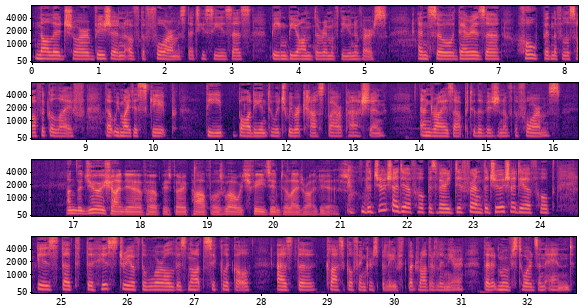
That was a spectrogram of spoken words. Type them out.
knowledge or vision of the forms that he sees as being beyond the rim of the universe. And so there is a hope in the philosophical life that we might escape the body into which we were cast by our passion and rise up to the vision of the forms. And the Jewish idea of hope is very powerful as well, which feeds into later ideas. The Jewish idea of hope is very different. The Jewish idea of hope is that the history of the world is not cyclical, as the classical thinkers believed, but rather linear, that it moves towards an end.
